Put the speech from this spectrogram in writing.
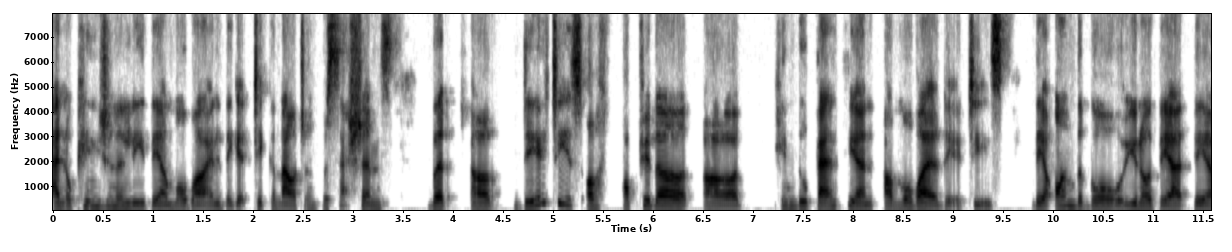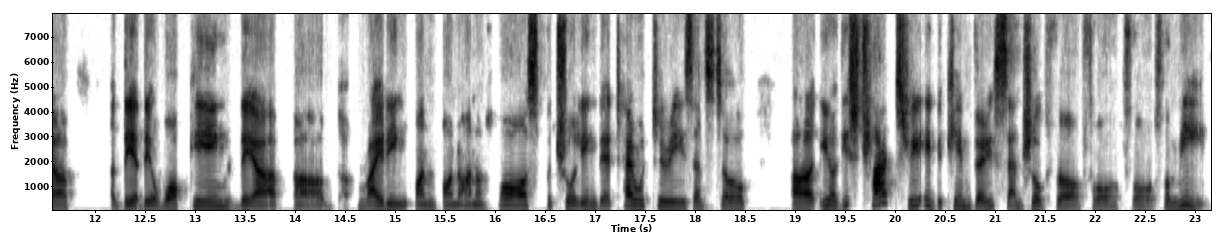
and occasionally they are mobile, they get taken out in processions. But uh, deities of popular uh, Hindu pantheon are mobile deities. They are on the go, you know, they are, they are, they are, they are walking, they are uh, riding on, on, on a horse, patrolling their territories. And so uh, you know, these tracks really became very central for for for for me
